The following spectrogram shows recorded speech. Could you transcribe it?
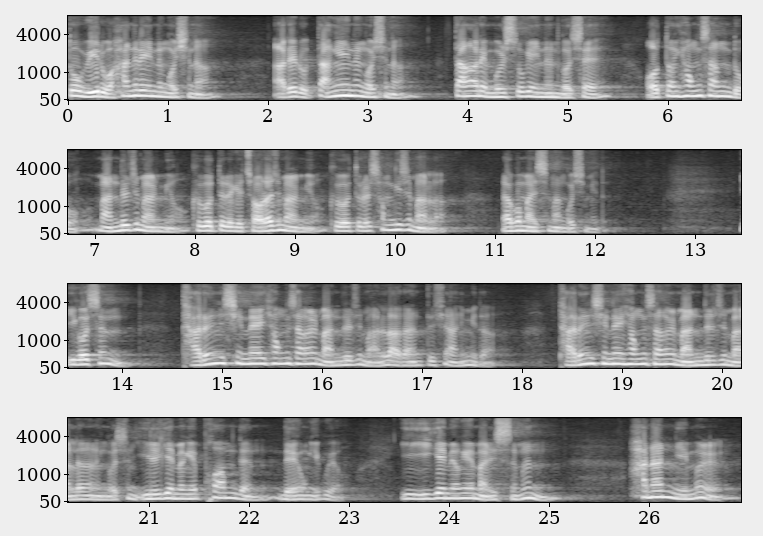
또 위로 하늘에 있는 것이나 아래로 땅에 있는 것이나 땅 아래 물 속에 있는 것에 어떤 형상도 만들지 말며 그것들에게 절하지 말며 그것들을 섬기지 말라 라고 말씀한 것입니다. 이것은 다른 신의 형상을 만들지 말라라는 뜻이 아닙니다. 다른 신의 형상을 만들지 말라는 것은 1계명에 포함된 내용이고요. 이 2계명의 말씀은 하나님을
